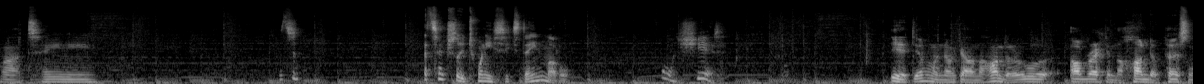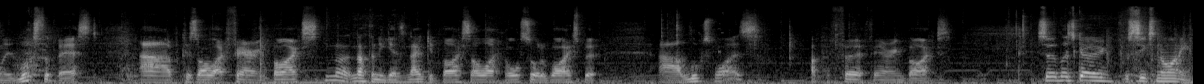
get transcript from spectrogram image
Martini. That's a That's actually 2016 model. Holy shit. Yeah, definitely not going the Honda. I reckon the Honda personally looks the best uh, because I like fairing bikes. No, nothing against naked bikes, I like all sort of bikes, but uh, looks wise, I prefer fairing bikes. So let's go for 690.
